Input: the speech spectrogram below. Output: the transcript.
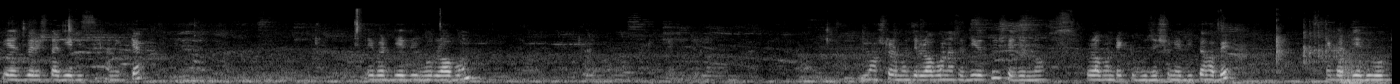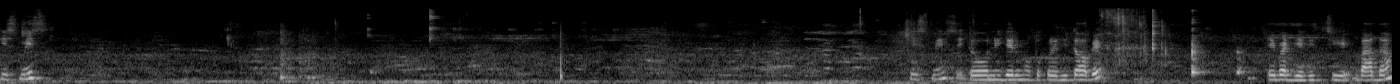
পেঁয়াজ বেরেস্তা দিয়ে দিচ্ছি খানিকটা। এবার দিয়ে দিব লবণ। মশলার মধ্যে লবণ আছে যেহেতু, সেজন্য লবণটা একটু বুঝে শুনে দিতে হবে। এবার দিয়ে দিব কিশমিশ কিশমিশ এটাও নিজের মতো করে দিতে হবে। এবার দিয়ে দিচ্ছি বাদাম,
